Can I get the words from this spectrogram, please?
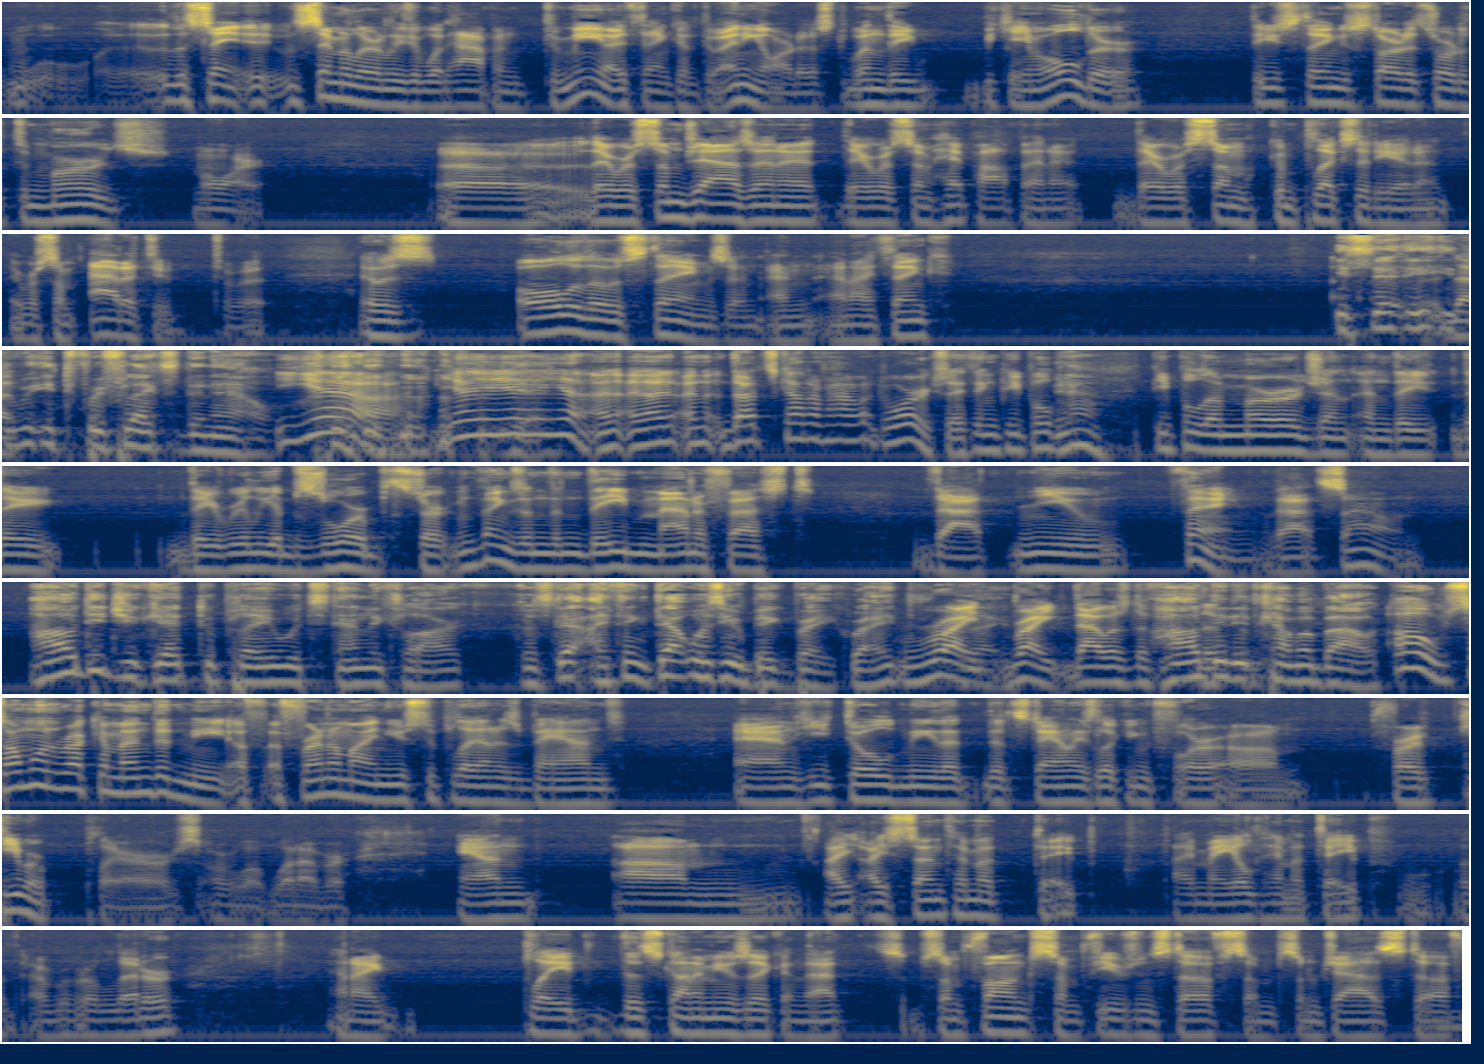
the same similarly to what happened to me i think and to any artist when they became older these things started sort of to merge more uh, there was some jazz in it. There was some hip hop in it. There was some complexity in it. There was some attitude to it. It was all of those things, and and and I think it's the, it, that- it, it reflects the now. yeah, yeah, yeah, yeah, Yeah. yeah. And and, I, and that's kind of how it works. I think people Yeah. people emerge and and they they they really absorb certain things, and then they manifest that new thing, that sound. How did you get to play with Stanley Clarke? Because I think that was your big break, right? Right, Like, right. That was the. How the- did it come about? Oh, someone recommended me. A, a friend of mine used to play on his band, and he told me that, that Stanley's looking for um, for a keyboard player or, whatever. And um, I, I sent him a tape. I mailed him a tape. With, a letter, and I played this kind of music and that some, some funk, some fusion stuff, some some jazz stuff.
